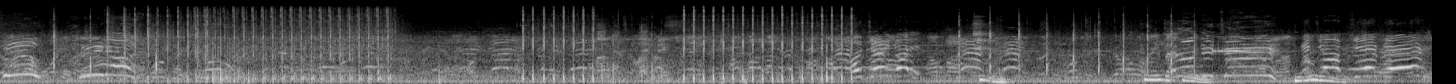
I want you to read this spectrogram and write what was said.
two! Dorito! Oh, Jerry got it! Play I love you. Jerry. Good job, Jerry!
